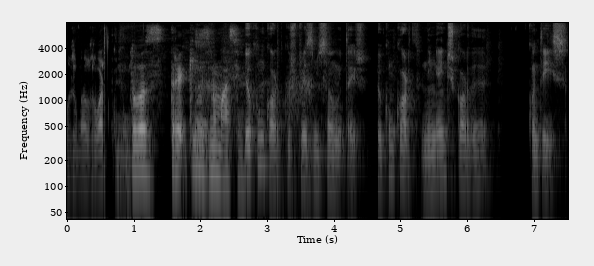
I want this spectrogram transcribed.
um re- reward comum. 12, 13, 15 no máximo. Eu concordo que os prisms são úteis. Eu concordo. Ninguém discorda quanto a isso.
